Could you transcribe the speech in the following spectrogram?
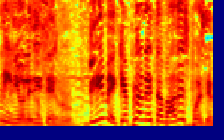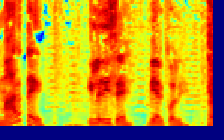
niño, le dice, perro. dime, ¿qué planeta va después de Marte? Y le dice, miércoles.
